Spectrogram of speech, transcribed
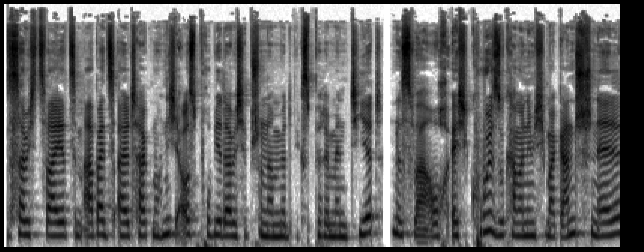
Das habe ich zwar jetzt im Arbeitsalltag noch nicht ausprobiert, aber ich habe schon damit experimentiert. Und das war auch echt cool. So kann man nämlich mal ganz schnell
